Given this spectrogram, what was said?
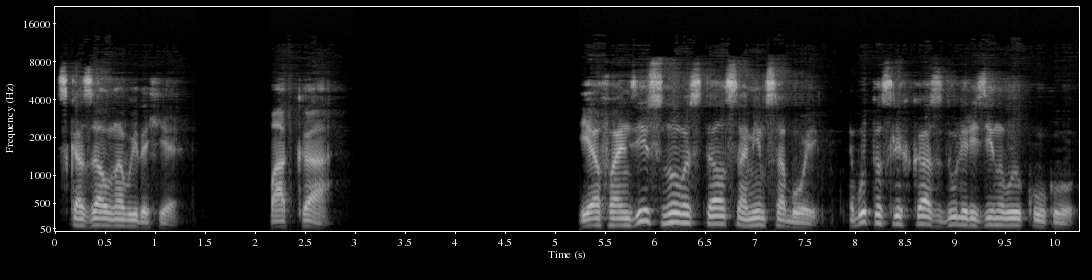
сказал на выдохе. «Пока!» И Афанди снова стал самим собой, будто слегка сдули резиновую куклу.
